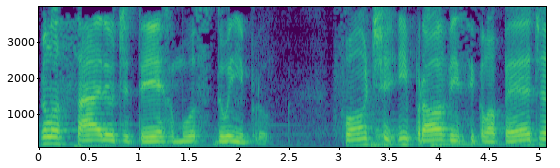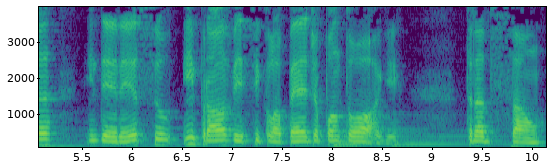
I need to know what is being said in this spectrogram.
Glossário de termos do impro. Fonte Improve Enciclopédia, endereço improveenciclopédia.org. Tradução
